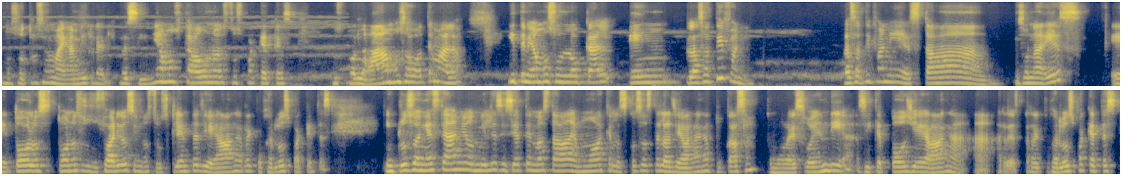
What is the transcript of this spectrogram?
Nosotros en Miami recibíamos cada uno de estos paquetes, los trasladábamos a Guatemala y teníamos un local en Plaza Tiffany. Plaza Tiffany está en zona 10, eh, todos, los, todos nuestros usuarios y nuestros clientes llegaban a recoger los paquetes Incluso en este año 2017 no estaba de moda que las cosas te las llevaran a tu casa, como es hoy en día, así que todos llegaban a, a recoger los paquetes.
